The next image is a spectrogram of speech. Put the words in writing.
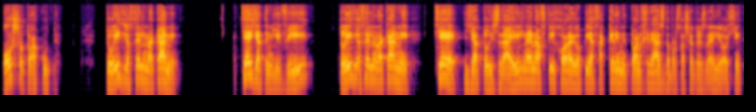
όσο το ακούτε. Το ίδιο θέλει να κάνει και για την Λιβύη, το ίδιο θέλει να κάνει και για το Ισραήλ, να είναι αυτή η χώρα η οποία θα κρίνει το αν χρειάζεται προστασία το Ισραήλ ή όχι.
